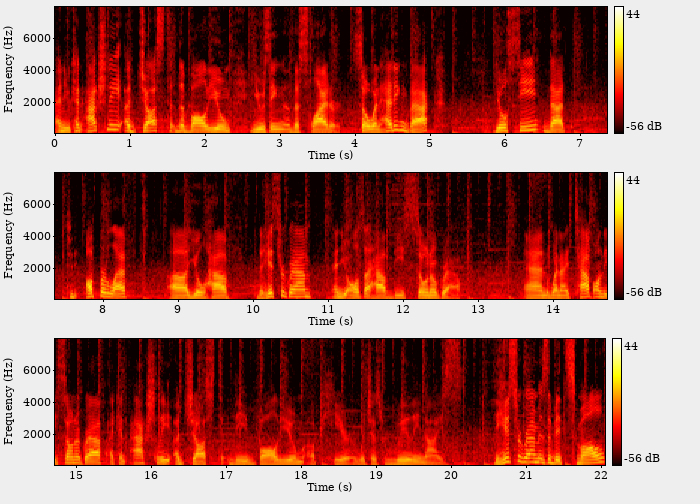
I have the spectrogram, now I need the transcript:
and you can actually adjust the volume using the slider. So when heading back, you'll see that to the upper left uh, you'll have the histogram and you also have the sonograph. And when I tap on the sonograph, I can actually adjust the volume up here, which is really nice. The histogram is a bit small,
